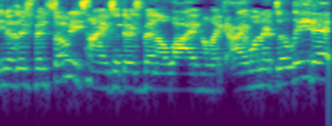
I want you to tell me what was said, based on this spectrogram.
you know, there's been so many times where there's been a live and I'm like, I want to delete it.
